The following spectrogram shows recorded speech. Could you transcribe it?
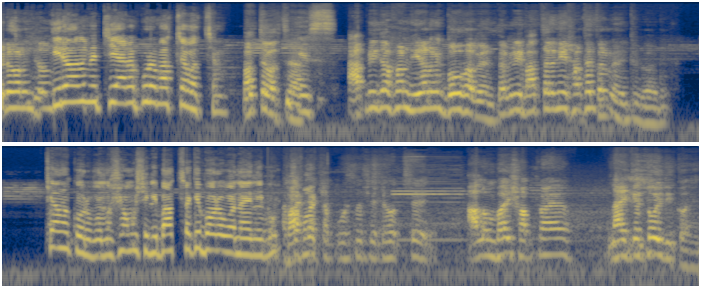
এটা বলেন তো? হিরো আলমের চেহারা পুরো বাচ্চা বাচ্চা। বাচ্চা বাচ্চা? আপনি যখন হিরো আলমের বউ হবেন তখন এই বাচ্চারা নিয়ে সংসার করবেন? কেন করব না? সমস্যা কি? বাচ্চাকে বড় বানায় নিব। আচ্ছা, একটা প্রশ্ন সেটা হচ্ছে আলম ভাই সবসময় নায়িকা তৈরি করেন।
